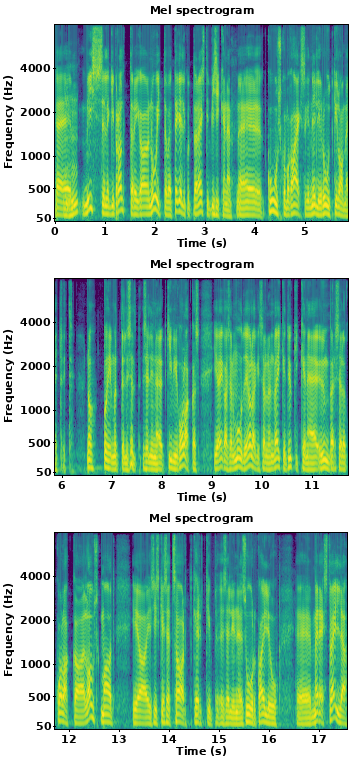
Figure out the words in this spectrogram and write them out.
Mm -hmm. mis selle Gibraltariga on huvitav, et tegelikult on hästi pisikene, kuus koma kaheksakümmend neli ruutkilomeetrit noh, põhimõtteliselt selline kivikolakas ja ega seal muud ei olegi, seal on väike tükikene ümber selle kolaka lauskmaad ja, ja siis keset saart kerkib selline suur kalju merest välja.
